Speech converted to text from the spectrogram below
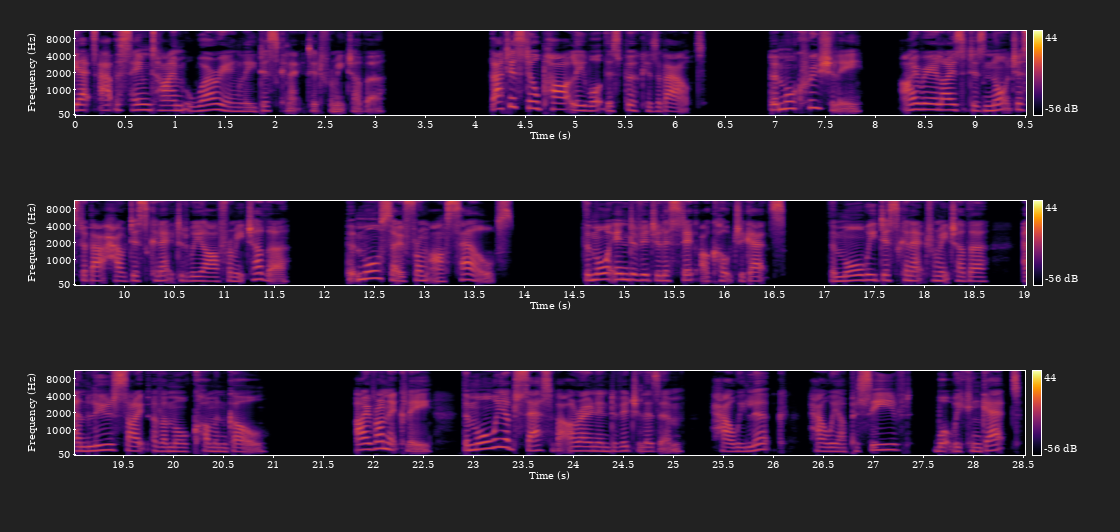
yet at the same time worryingly disconnected from each other. That is still partly what this book is about. But more crucially, I realised it is not just about how disconnected we are from each other, but more so from ourselves. The more individualistic our culture gets, the more we disconnect from each other and lose sight of a more common goal. Ironically, the more we obsess about our own individualism, how we look, how we are perceived, what we can get,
